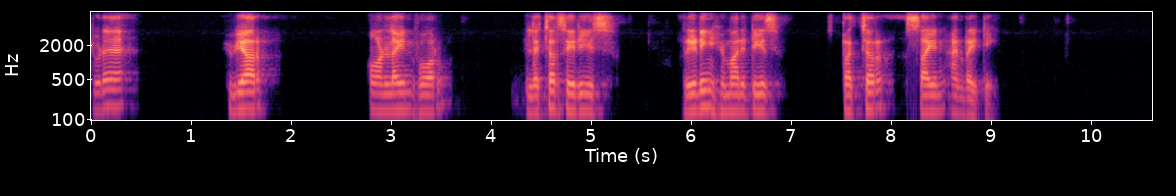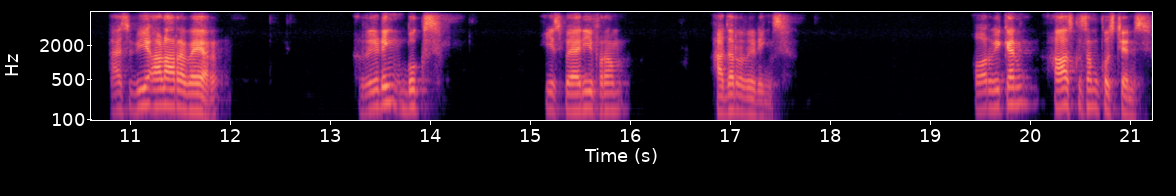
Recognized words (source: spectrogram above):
Today, we are online for lecture series, Reading Humanities, Structure, Sign and Writing. As we all are aware, reading books is vary from other readings or we can ask some questions.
